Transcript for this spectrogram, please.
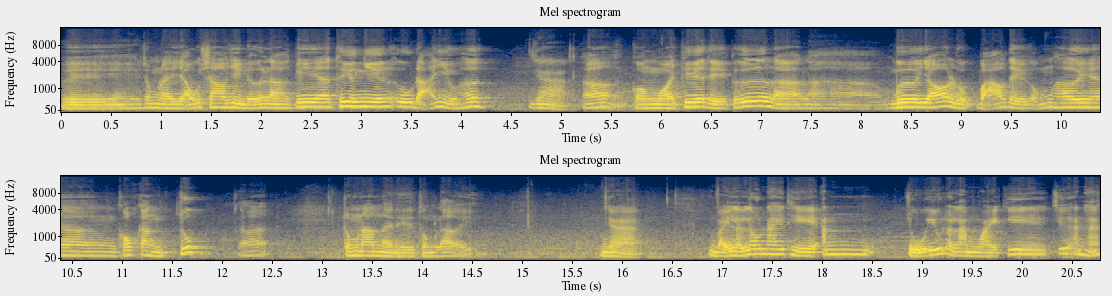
Vì trong này dẫu sao gì nữa là cái thiên nhiên ưu đãi nhiều hơn. Dạ. Đó còn ngoài kia thì cứ là là mưa gió lụt bão thì cũng hơi ờ, khó khăn một chút. Đó. Trong Nam này thì thuận lợi. Dạ vậy là lâu nay thì anh chủ yếu là làm ngoài kia chứ anh hả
